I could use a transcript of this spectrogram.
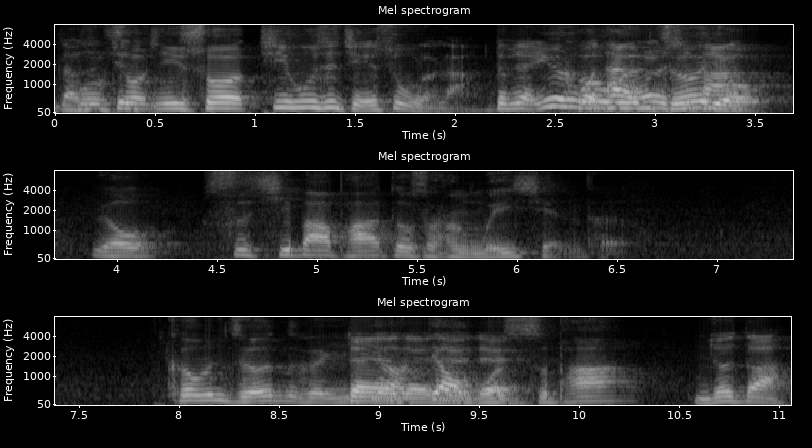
老我说师就你说几乎是结束了啦，对不对？因为如柯果他有有有十七八趴都是很危险的，柯文哲那个一定对对对要掉过十趴，你就知道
